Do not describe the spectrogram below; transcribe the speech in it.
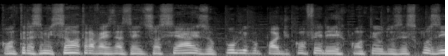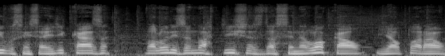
Com transmissão através das redes sociais, o público pode conferir conteúdos exclusivos sem sair de casa, valorizando artistas da cena local e autoral.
